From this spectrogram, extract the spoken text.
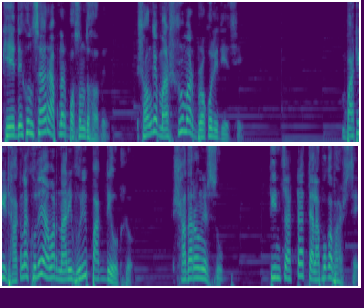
খেয়ে দেখুন স্যার, আপনার পছন্দ হবে। সঙ্গে মাশরুম আর ব্রকলি দিয়েছি। বাটি ঢাকনা খুলে আমার নারী ভুড়ি পাক দিয়ে উঠল। সাদা রঙের স্যুপ। তিন চারটা তেলাপোকা ভাসছে।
